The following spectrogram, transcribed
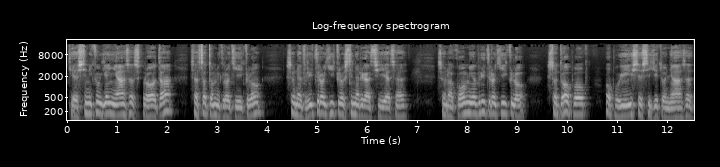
και στην οικογένειά σας πρώτα σε αυτό το μικρό κύκλο στον ευρύτερο κύκλο στην εργασία σας στον ακόμη ευρύτερο κύκλο στον τόπο όπου είστε στη γειτονιά σας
